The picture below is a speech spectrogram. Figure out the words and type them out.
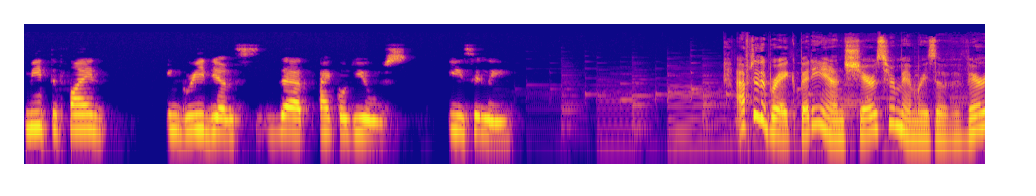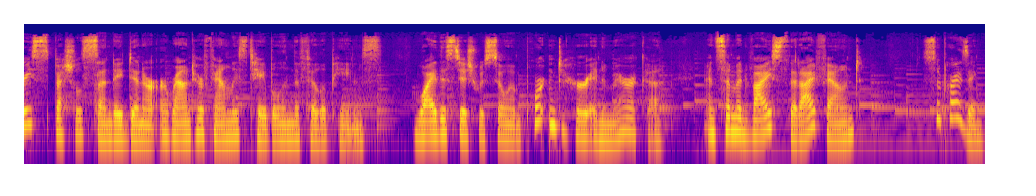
me to find ingredients that I could use easily. After the break, Betty Ann shares her memories of a very special Sunday dinner around her family's table in the Philippines, why this dish was so important to her in America, and some advice that I found surprising.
